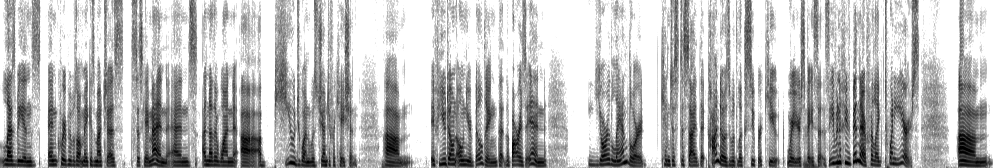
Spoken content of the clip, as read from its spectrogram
lesbians and queer people don't make as much as cis gay men. And another one, uh, a huge one, was gentrification. Um, if you don't own your building that the bar is in, your landlord can just decide that condos would look super cute where your space mm. is, even if you've been there for like 20 years. Um,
